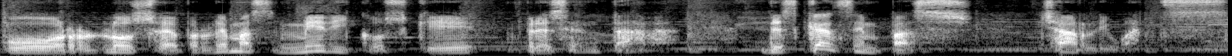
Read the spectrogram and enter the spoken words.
por los eh, problemas médicos que presentaba. Descanse en paz, Charlie Watts.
